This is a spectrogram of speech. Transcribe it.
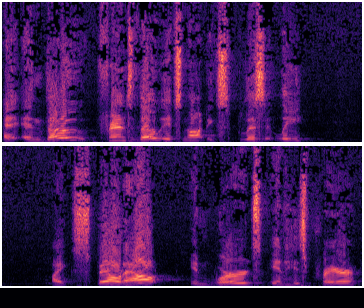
And, and though, friends, though it's not explicitly like spelled out in words in his prayer,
